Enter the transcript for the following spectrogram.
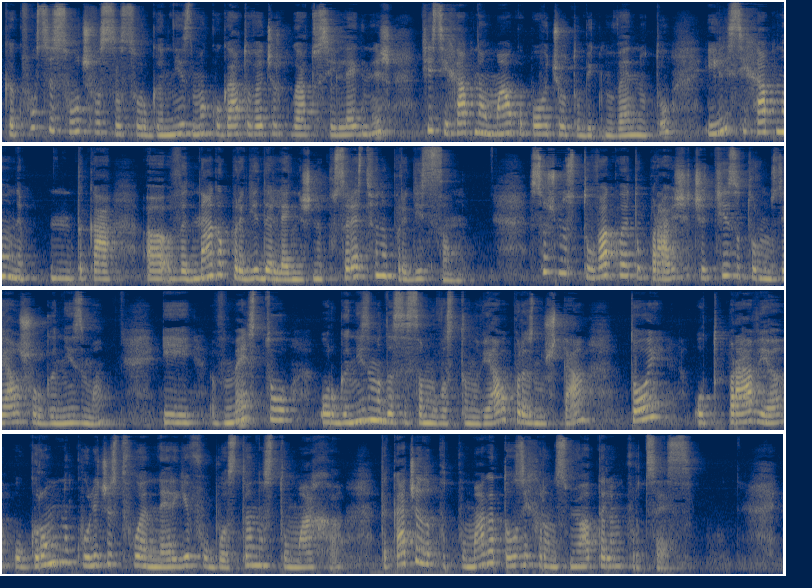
Какво се случва с организма, когато вечер, когато си легнеш, ти си хапнал малко повече от обикновеното или си хапнал не, така веднага преди да легнеш, непосредствено преди сън? Всъщност това, което правиш е, че ти затормозяваш организма и вместо организма да се самовъзстановява през нощта, той отправя огромно количество енергия в областта на стомаха, така че да подпомага този храносмилателен процес.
